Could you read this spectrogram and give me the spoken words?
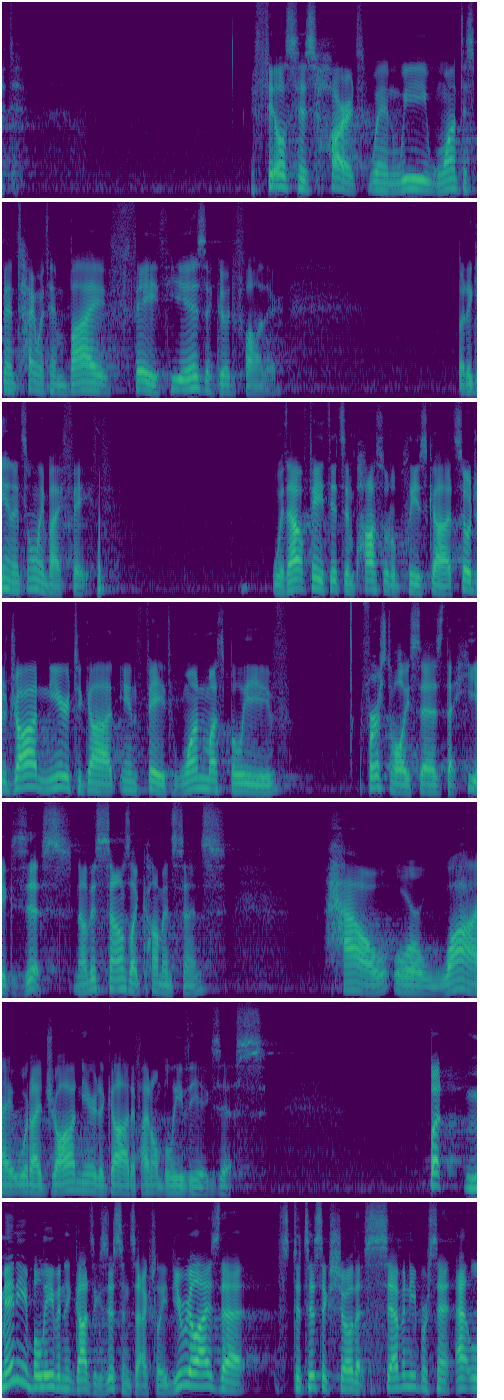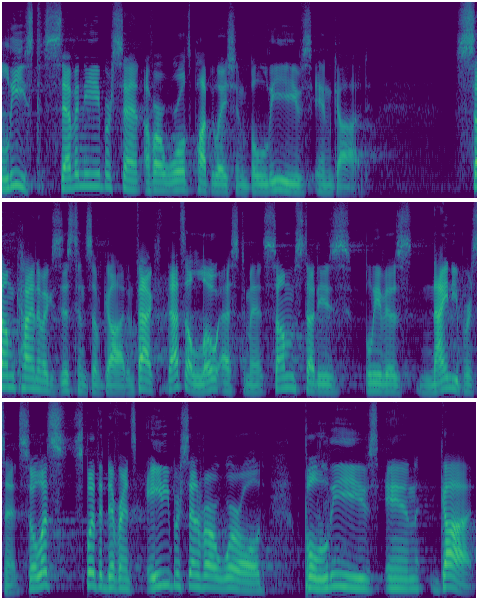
It fills His heart when we want to spend time with Him by faith. He is a good Father. But again, it's only by faith. Without faith, it's impossible to please God. So, to draw near to God in faith, one must believe, first of all, he says that he exists. Now, this sounds like common sense. How or why would I draw near to God if I don't believe he exists? But many believe in God's existence, actually. Do you realize that statistics show that 70%, at least 70% of our world's population believes in God? some kind of existence of God. In fact, that's a low estimate. Some studies believe it is 90%. So let's split the difference. 80% of our world believes in God.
